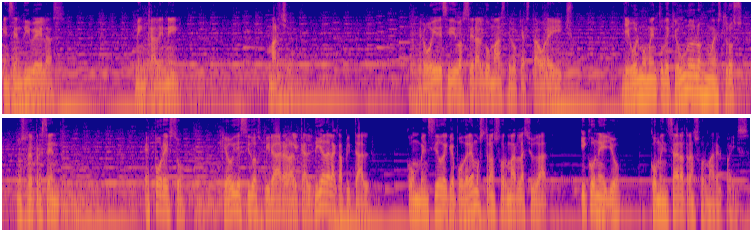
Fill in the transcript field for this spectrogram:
Encendí velas, me encadené, marché. Pero hoy he decidido hacer algo más de lo que hasta ahora he hecho. Llegó el momento de que uno de los nuestros nos represente. Es por eso que hoy decido aspirar a la alcaldía de la capital, convencido de que podremos transformar la ciudad y con ello comenzar a transformar el país.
